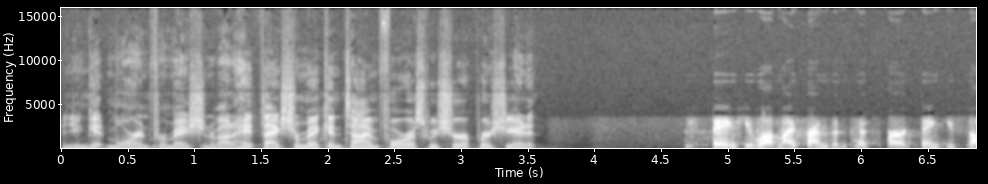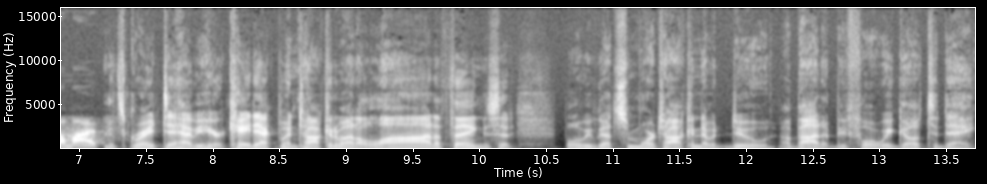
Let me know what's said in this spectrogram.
and you can get more information about it. Hey, thanks for making time for us. We sure appreciate it. Thank you. Love my friends in Pittsburgh. Thank you so much. It's great to have you here. Kate Eckman talking about a lot of things that, boy, we've got some more talking to do about it before we go today.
